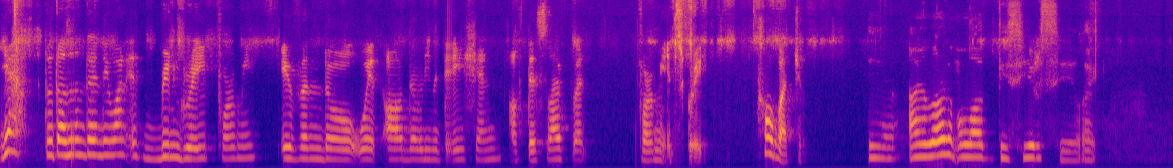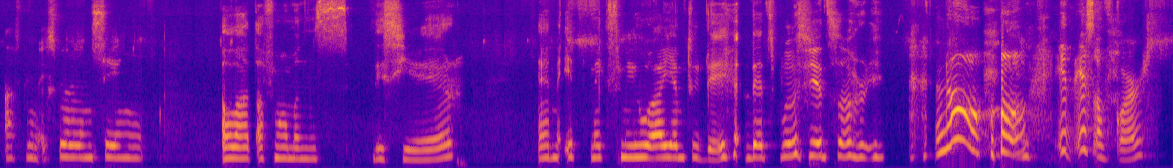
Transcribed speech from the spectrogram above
yeah 2021 it's been great for me even though with all the limitation of this life but for me it's great how about you Yeah. I learned a lot this year, see. Like, I've been experiencing a lot of moments this year, and it makes me who I am today. That's bullshit. Sorry. no it is of course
